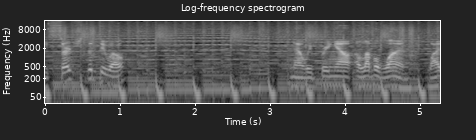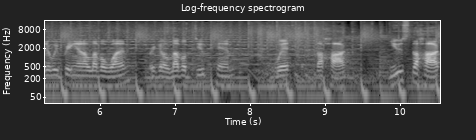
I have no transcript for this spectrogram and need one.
We search the duo. Now we bring out a level 1. Why do we bring out a level 1? We're going to level dupe him with the Hawk. Use the Hawk.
